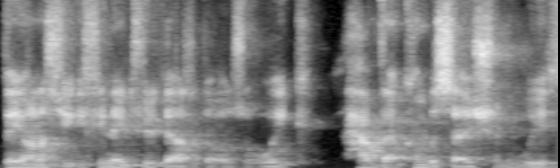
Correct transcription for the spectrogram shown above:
Be honest. If you need two thousand dollars a week, have that conversation with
